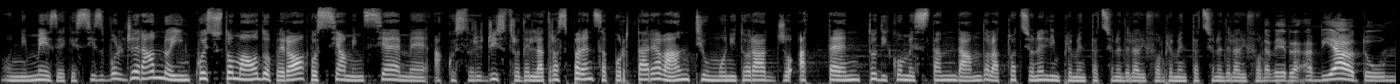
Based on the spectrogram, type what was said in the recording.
ogni mese che si svolgeranno e in questo modo però possiamo insieme a questo registro della trasparenza portare avanti un monitoraggio attento di come sta andando l'attuazione e l'implementazione della riforma, della riforma. Aver avviato un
